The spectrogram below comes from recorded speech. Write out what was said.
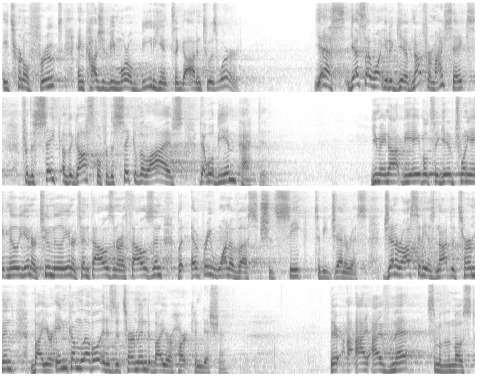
eternal fruit, and cause you to be more obedient to God and to His Word. Yes, yes, I want you to give, not for my sakes, for the sake of the gospel, for the sake of the lives that will be impacted. You may not be able to give 28 million or 2 million or 10,000 or 1,000, but every one of us should seek to be generous. Generosity is not determined by your income level, it is determined by your heart condition. There, I, I've met some of the most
